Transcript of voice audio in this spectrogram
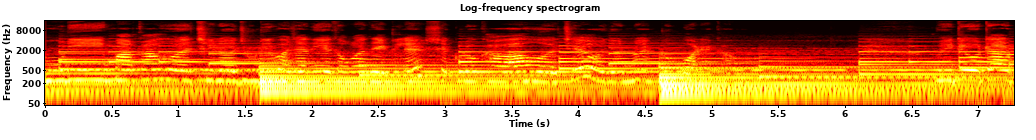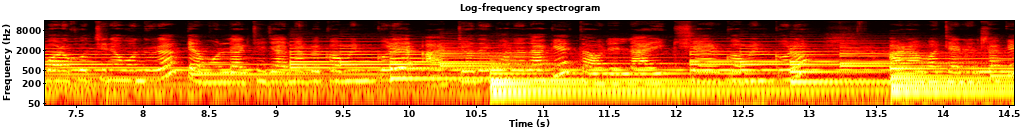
মুড়ি মাখা হয়েছিল, ঝুড়ি ভাজা দিয়ে তোমরা দেখলে, সেগুলো খাওয়া হয়েছে, ওই জন্য একটু পরে খাব। ভিডিওটা আর বড় করছি না বন্ধুরা, কেমন লাগছে জানাবে কমেন্ট করে, আর যদি ভালো লাগে, তাহলে লাইক শেয়ার কমেন্ট করো, আর আমার চ্যানেলটাকে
